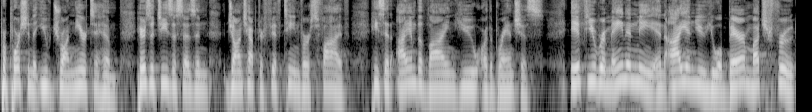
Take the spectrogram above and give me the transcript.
proportion that you've drawn near to him. Here's what Jesus says in John chapter 15, verse 5. He said, I am the vine, you are the branches. If you remain in me and I in you, you will bear much fruit.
